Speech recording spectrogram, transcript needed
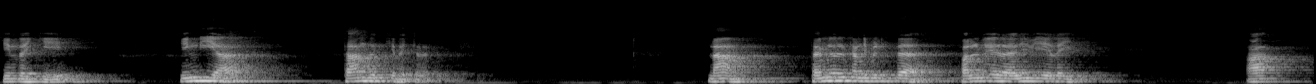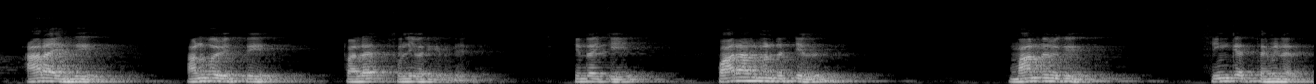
இன்றைக்கு இந்தியா தாங்க கிடைக்கிறது. நான் தமிழர் கண்டுபிடித்த பல்வேறு அறிவியலை ஆ- ஆராய்ந்து அனுபவித்து பல சொல்லி வருகின்றேன். இன்றைக்கு பாராளுமன்றத்தில் மாண்புமிகு சிங்கத் தமிழர்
